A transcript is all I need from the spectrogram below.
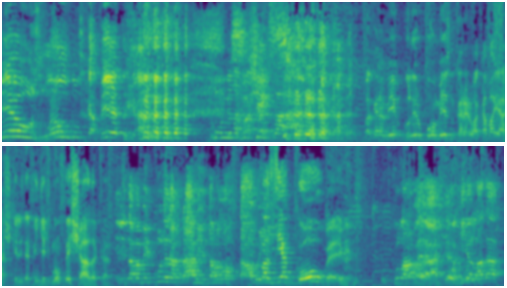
Deus, mão do capeta, cara. Bacana mesmo, goleiro bom mesmo, cara, era o Akabayashi, que ele defendia de mão fechada, cara. Ele dava bicuda na trave, ele dava mortal e... Fazia gol, velho. Pulava, era corria um- lá da...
